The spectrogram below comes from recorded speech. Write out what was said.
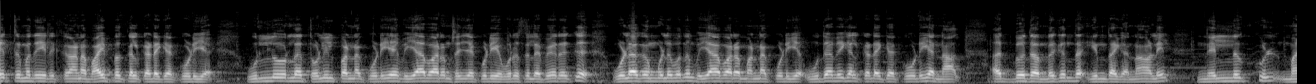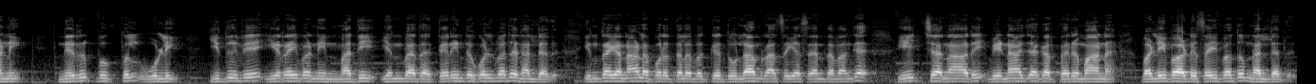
ஏற்றுமதிகளுக்கான வாய்ப்புகள் கிடைக்கக்கூடிய உள்ளூரில் தொழில் பண்ணக்கூடிய வியாபாரம் செய்யக்கூடிய ஒரு சில பேருக்கு உலகம் முழுவதும் வியாபாரம் பண்ணக்கூடிய உதவிகள் கிடைக்கக்கூடிய நாள். அற்புதம் மிகுந்த இன்றைய நாளில் நெல்லுக்குள் மணி நெருப்புக்குள் ஒளி இதுவே இறைவனின் மதி என்பதை தெரிந்து கொள்வது நல்லது. இன்றைய நாளை பொறுத்தளவுக்கு துலாம் ராசியை சேர்ந்தவங்க ஈச்சனாரி விநாயக பெருமான வழிபாடு செய்வதும் நல்லது.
